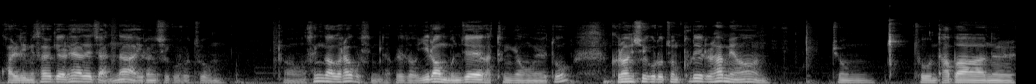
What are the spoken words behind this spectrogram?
관리 및 설계를 해야 되지 않나 이런 식으로 좀 어, 생각을 하고 있습니다. 그래서 이런 문제 같은 경우에도 그런 식으로 좀 풀이를 하면 좀 좋은 답안을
